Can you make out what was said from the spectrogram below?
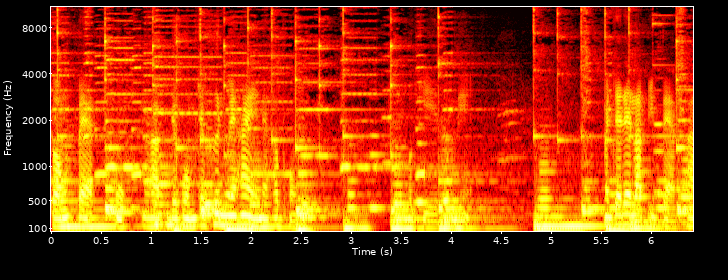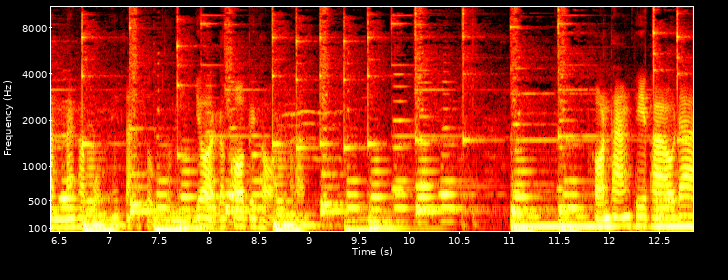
สองแปดหกนะครับ เดี๋ยวผมจะขึ้นไว้ให้นะครับผมโอเคตรงนี้ มันจะได้รับอีกแปดพันนะครับ ผมให้สะสมตรงนี้ยอดแล้วก็ไปถอนนะครับ ถอนทางเพย์พาได้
